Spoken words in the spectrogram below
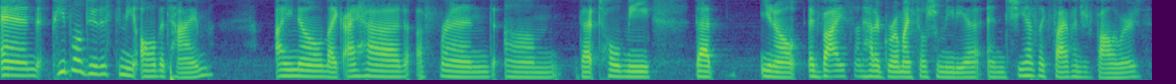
And people do this to me all the time. I know, like, I had a friend um, that told me that, you know, advice on how to grow my social media, and she has like 500 followers.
